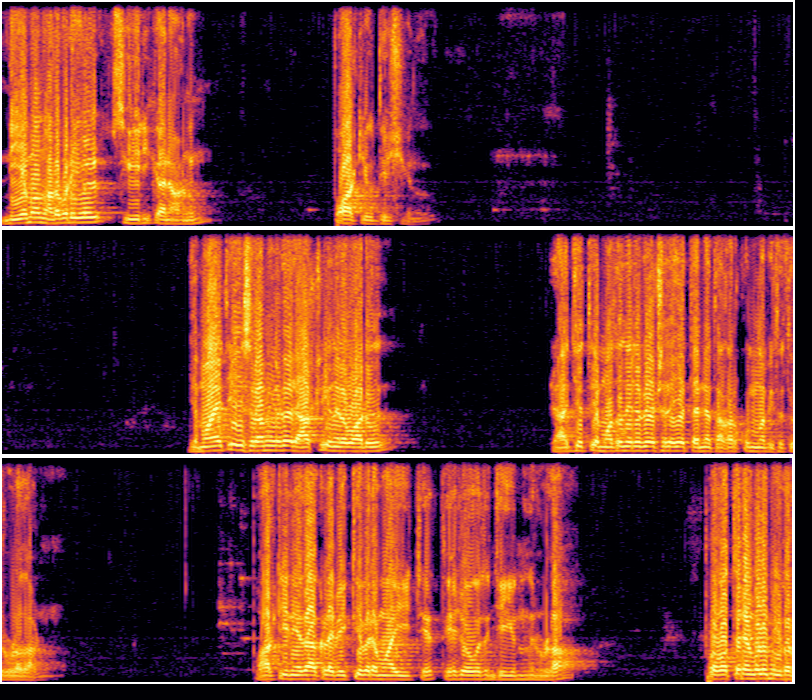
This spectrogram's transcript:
നിയമ നടപടികൾ സ്വീകരിക്കാനാണ് പാർട്ടി ഉദ്ദേശിക്കുന്നത്. ജമായത്തെ ഇസ്ലാമിയുടെ രാഷ്ട്രീയ നിലപാട് രാജ്യത്തെ മതനിരപേക്ഷതയെ തന്നെ തകർക്കുന്ന വിധത്തിലുള്ളതാണ്. പാർട്ടി നേതാക്കളെ വ്യക്തിപരമായി തേജോഗതം ചെയ്യുന്നതിനുള്ള പ്രവർത്തനങ്ങളും ഇവർ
